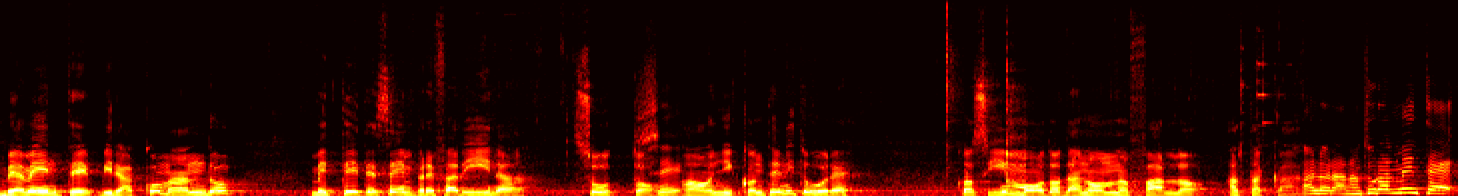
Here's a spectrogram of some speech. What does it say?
Ovviamente vi raccomando, mettete sempre farina sotto Sì. a ogni contenitore, così in modo da non farlo attaccare. Allora, naturalmente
